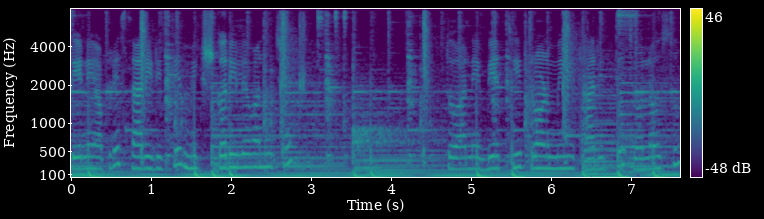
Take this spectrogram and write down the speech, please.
તેને આપણે સારી રીતે મિક્સ કરી લેવાનું છે. તો આને બેથી ત્રણ મિનિટ આ રીતે ચલાવશું.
